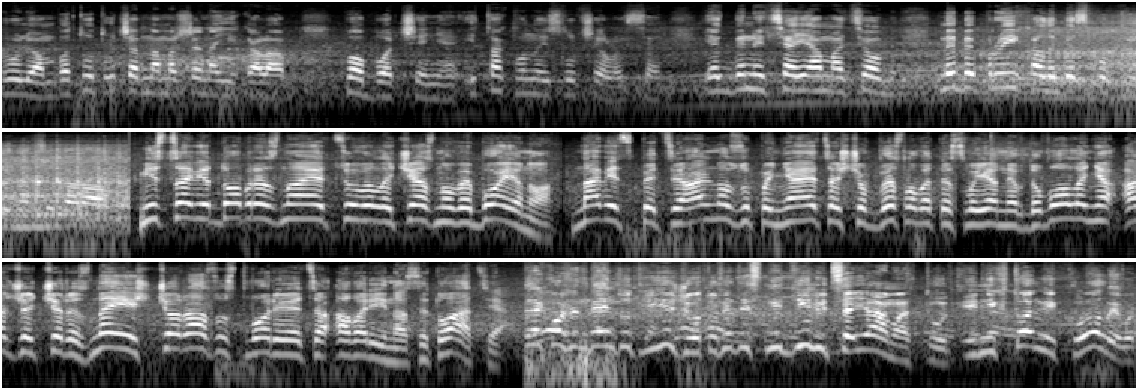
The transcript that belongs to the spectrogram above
рулем, бо тут учебна машина їхала по обочині. І так воно і случилося. Якби не ця яма, цього, ми б проїхали би спокійно цю дорогу. Місцеві добре знають цю величезну вибоїну. Навіть спеціально зупиняються, щоб висловити своє невдоволення, адже через неї щоразу створюється аварійна ситуація. Я кожен день тут їжджу, от уже десь неділю ця яма тут. І ніхто ніколи от,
